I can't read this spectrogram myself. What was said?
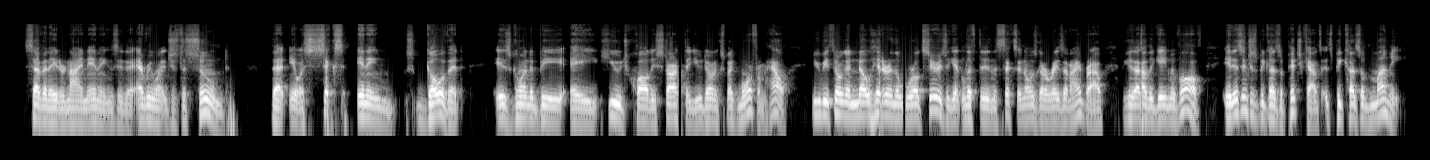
seven, eight, or nine innings, and everyone just assumed that you know a six inning go of it is going to be a huge quality start that you don't expect more from. Hell, you could be throwing a no hitter in the World Series to get lifted in the sixth, and no one's going to raise an eyebrow because that's how the game evolved. It isn't just because of pitch counts, it's because of money.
